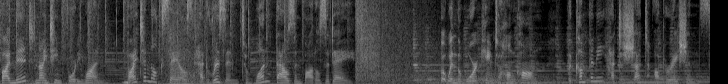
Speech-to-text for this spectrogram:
By mid 1941, Vitamilk sales had risen to 1,000 bottles a day. But when the war came to Hong Kong, the company had to shut operations.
